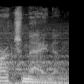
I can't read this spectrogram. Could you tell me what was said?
Marksmijnen.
